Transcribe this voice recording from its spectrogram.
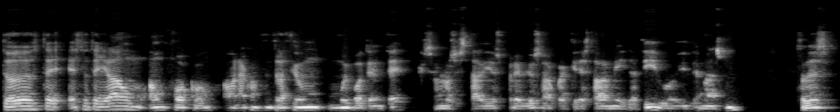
Todo este, esto te lleva a un, foco, a una concentración muy potente, que son los estadios previos a cualquier estado meditativo y demás. Entonces,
